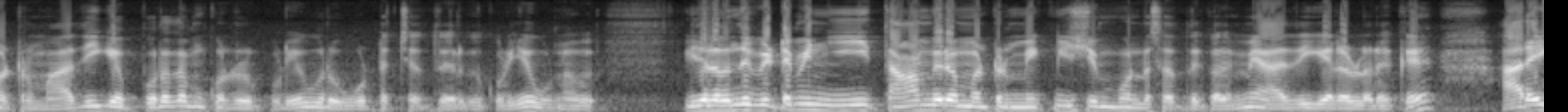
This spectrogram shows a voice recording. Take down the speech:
மற்றும் அதிக புரதம் கொண்டிருக்கக்கூடிய ஒரு ஊட்டச்சத்து இருக்கக்கூடிய உணவு. இதில் வந்து விட்டமின் இ தாமிரம் மற்றும் மெக்னீஷியம் போன்ற சத்துக்களுமே அதிக அளவில் இருக்குது அரை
